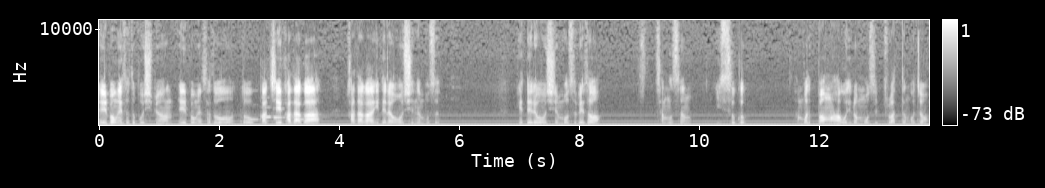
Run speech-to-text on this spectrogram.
일봉에서도 보시면 일봉에서도 똑같이 가다가 가다가 이 내려오시는 모습. 내려오시는 모습에서 상승 이 수급. 한 번 에 뻥 하고 이런 모습 들어왔던 거죠.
